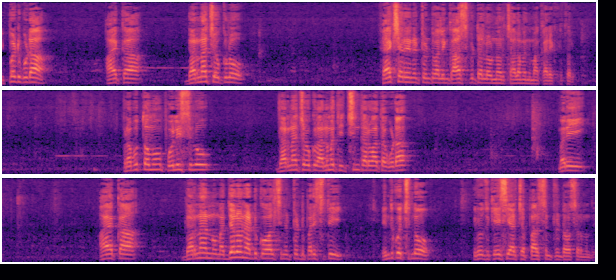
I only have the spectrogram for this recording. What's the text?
ఇప్పటి కూడా ఆ యొక్క ధర్నా చౌక్లో ఫ్రాక్చర్ అయినటువంటి వాళ్ళు ఇంకా హాస్పిటల్లో ఉన్నారు చాలా మంది మా కార్యకర్తలు. ప్రభుత్వము పోలీసులు ధర్నా చౌకులు అనుమతి ఇచ్చిన తర్వాత కూడా మరి ఆ యొక్క ధర్నాను మధ్యలోనే అడ్డుకోవాల్సినటువంటి పరిస్థితి ఎందుకు వచ్చిందో ఈరోజు కేసీఆర్ చెప్పాల్సినటువంటి అవసరం ఉంది.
